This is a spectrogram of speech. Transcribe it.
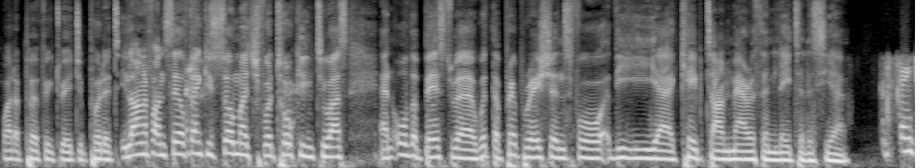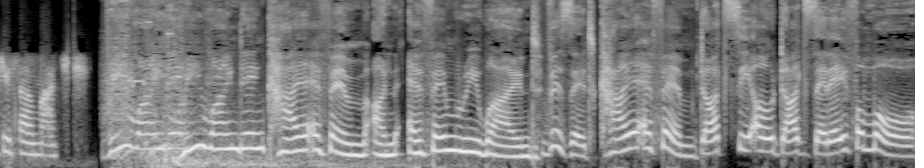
what a perfect way to put it. Elana van Zyl, thank you so much for talking to us and all the best uh, with the preparations for the uh, Cape Town Marathon later this year. Thank you so much. Rewinding. Rewinding Kaya FM on FM Rewind. Visit kayafm.co.za for more.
